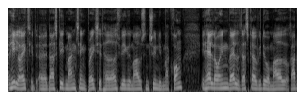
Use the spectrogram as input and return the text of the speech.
helt rigtigt. Uh, der er sket mange ting. Brexit havde også virket meget usandsynligt. Macron, et halvt år inden valget, der skrev vi, det var meget ret,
